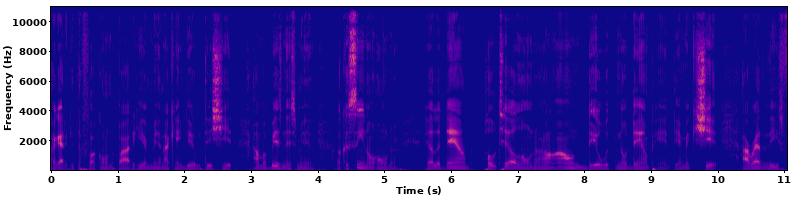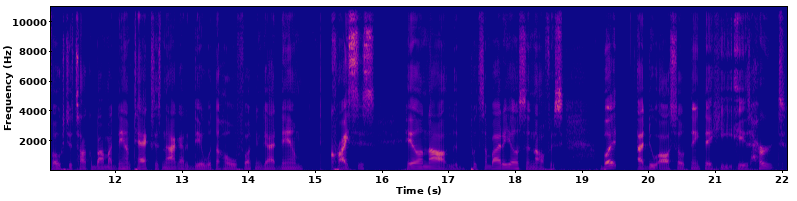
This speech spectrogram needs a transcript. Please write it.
I got to get the fuck on up out of here, man. I can't deal with this shit. I'm a businessman, a casino owner, hell, a damn hotel owner. I don't, I don't deal with no damn pandemic shit. i rather these folks just talk about my damn taxes. Now I got to deal with the whole fucking goddamn crisis. Hell no. Nah. Put somebody else in office. But I do also think that he is hurt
